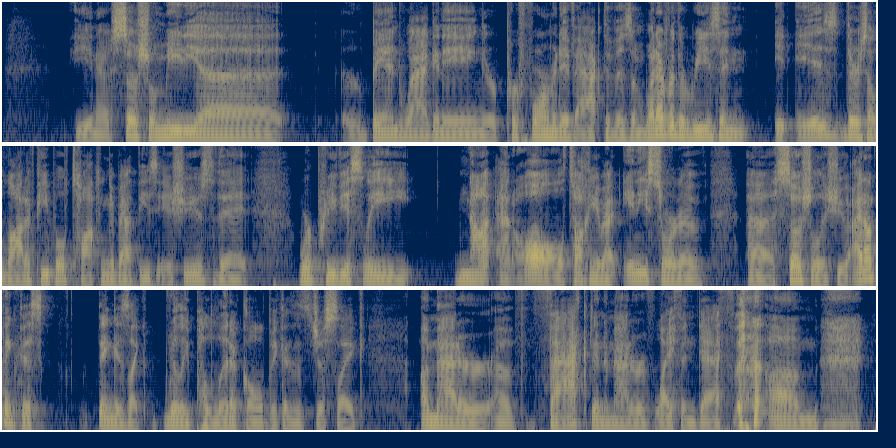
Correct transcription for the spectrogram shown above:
you know social media or bandwagoning or performative activism whatever the reason it is there's a lot of people talking about these issues that were previously not at all talking about any sort of uh, social issue. I don't think this thing is like really political because it's just like a matter of fact and a matter of life and death. um,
